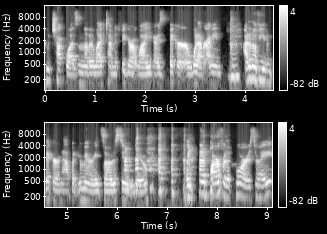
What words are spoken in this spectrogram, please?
who chuck was in another lifetime to figure out why you guys bicker or whatever. I mean mm-hmm. i don't know if you even bicker or not but you're married so i would assume you do. Like kind of par for the course right?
